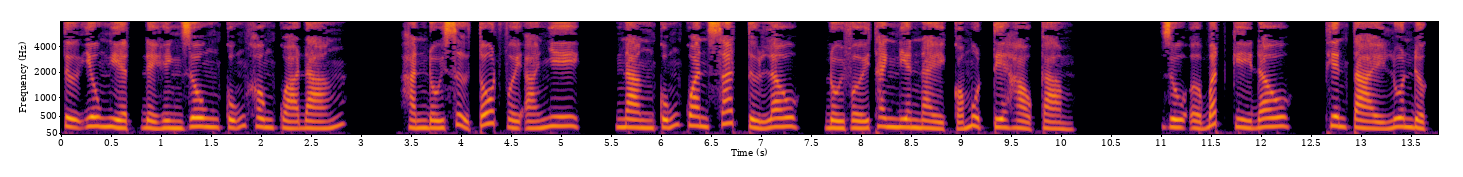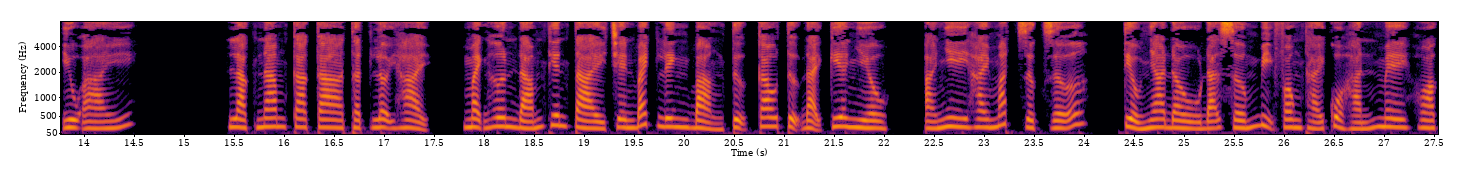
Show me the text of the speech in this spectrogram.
Từ yêu nghiệt để hình dung cũng không quá đáng. Hắn đối xử tốt với Á Nhi, nàng cũng quan sát từ lâu, đối với thanh niên này có một tia hào cảm. Dù ở bất kỳ đâu, thiên tài luôn được yêu ái. Lạc Nam ca ca thật lợi hại, mạnh hơn đám thiên tài trên bách linh bảng tự cao tự đại kia nhiều. Á Nhi hai mắt rực rỡ, tiểu nha đầu đã sớm bị phong thái của hắn mê hoặc.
